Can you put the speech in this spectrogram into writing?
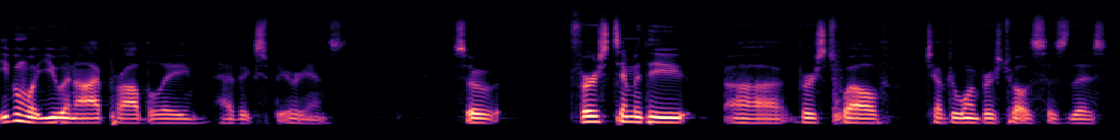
even what you and I probably have experienced. So, 1 Timothy uh, verse 12, chapter 1, verse 12 says this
